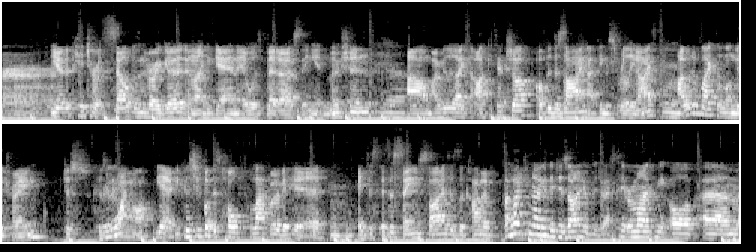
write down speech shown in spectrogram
uh, Yeah, the picture itself isn't very good, and like again, it was better seeing it in motion. Yeah. Um, I really like the architecture of the design. I think it's really nice. Mm. I would have liked a longer train, just because Really? why not? Yeah, because you've got this whole flap over here. Mm. It's just, it's the same size as the kind of. I'd like to know the design of the dress because it reminds me of um,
